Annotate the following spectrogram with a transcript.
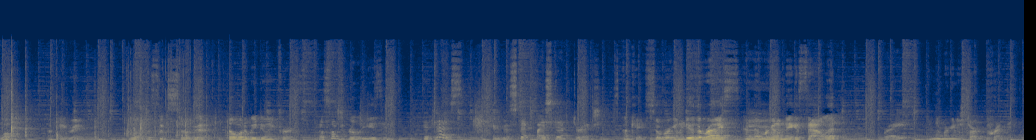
Whoa, okay, great. Whoa, this looks so good. So what are we doing first? This looks really easy. It does. Okay, good. Step-by-step -step directions. Okay, so we're gonna do the rice, and, and then we're gonna make a salad. Right. And then we're gonna start prepping.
